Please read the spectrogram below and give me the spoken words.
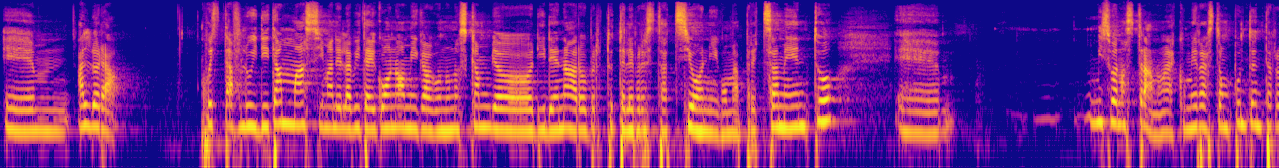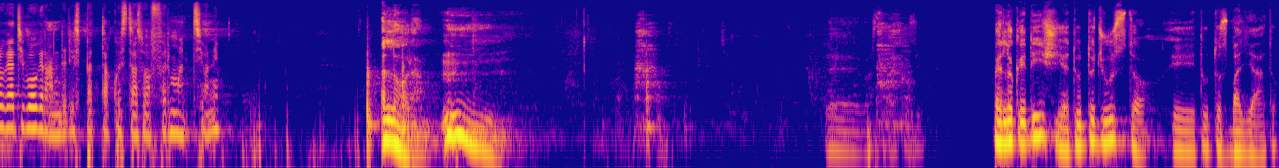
E, ehm, allora, questa fluidità massima della vita economica con uno scambio di denaro per tutte le prestazioni come apprezzamento, eh, mi suona strano, ecco, mi resta un punto interrogativo grande rispetto a questa sua affermazione. Allora, quello che dici è tutto giusto e tutto sbagliato.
